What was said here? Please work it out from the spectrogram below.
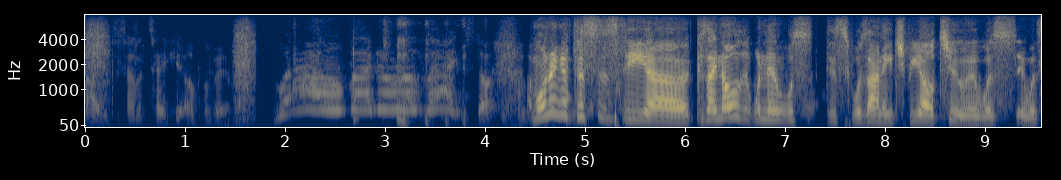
I decided to kind of take it up a bit. Wow, figure of eight. Start to sort of- I'm wondering if this is the because I know that when it was this was on HBO too, it was it was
